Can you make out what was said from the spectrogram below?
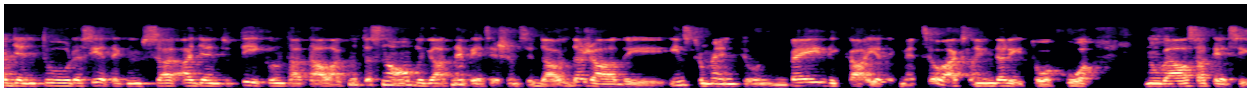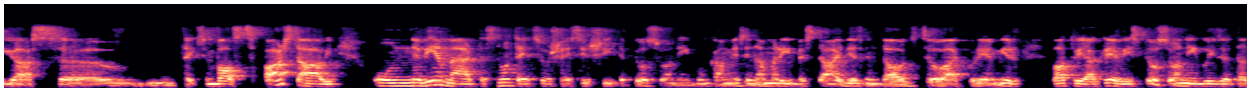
aģentūras, ietekmes aģentu tīklu un tā tālāk. Nu, tas nav obligāti nepieciešams. Ir daudz dažādi instrumenti un veidi, kā ietekmēt cilvēkus, lai viņi darītu to, ko nu, vēlas attiecīgās teiksim, valsts pārstāvi. Un nevienmēr tas noteicošais ir šī pilsonība. Un, kā mēs zinām, arī bez tā ir diezgan daudz cilvēku, kuriem ir Latvijā Krievijas pilsonību, līdz ar tā,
